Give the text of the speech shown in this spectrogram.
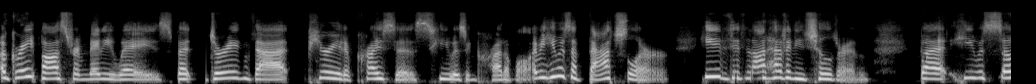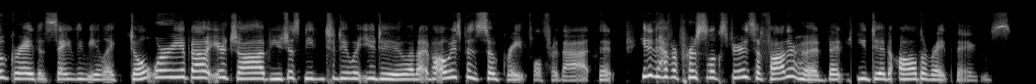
a great boss for many ways, but during that period of crisis, he was incredible. I mean, he was a bachelor. He did not have any children, but he was so great at saying to me like, "Don't worry about your job. You just need to do what you do." And I've always been so grateful for that. That he didn't have a personal experience of fatherhood, but he did all the right things.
